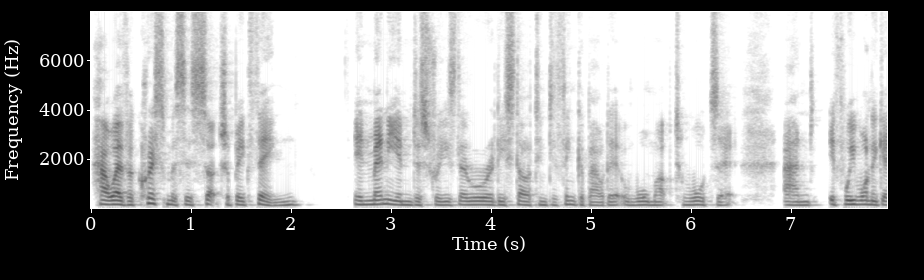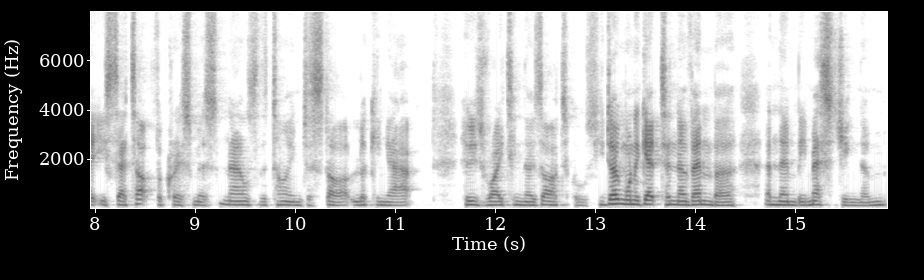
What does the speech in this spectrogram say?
However, Christmas is such a big thing in many industries, they're already starting to think about it and warm up towards it. And if we want to get you set up for Christmas, now's the time to start looking at who's writing those articles. You don't want to get to November and then be messaging them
